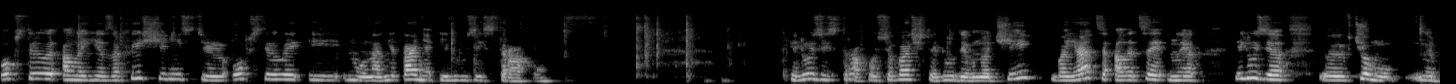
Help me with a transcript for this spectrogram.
обстріли, але є захищеність, е, обстріли і ну, нагнітання ілюзій страху. Ілюзій страху. Ось бачите, люди вночі бояться, але це ну, як ілюзія е, в чому? Е,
